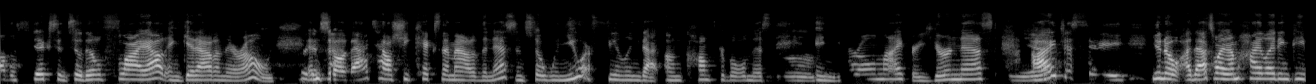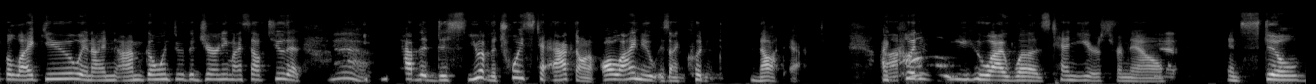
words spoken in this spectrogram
all the sticks and so they'll fly out and get out on their own and so that's how she kicks them out of the nest and so when you are feeling that uncomfortableness Mm, in your own life or your nest yeah. i just say you know uh, that's why i'm highlighting people like you and I, i'm going through the journey myself too that yeah. you have the dis, you have the choice to act on it all i knew is i couldn't not act i couldn't Oh. be who i was 10 years from now Yep. and still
